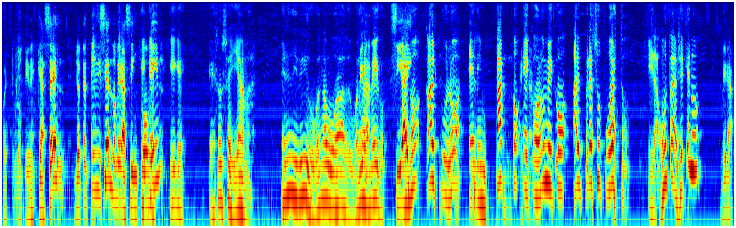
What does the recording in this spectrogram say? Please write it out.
pues tú lo tienes que hacer. Yo te estoy diciendo, mira, 5 mil. qué? eso se llama. El individuo, buen abogado y buen amigo, si hay... no calculó el impacto económico al presupuesto. Y la Junta decir que no. Mira,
